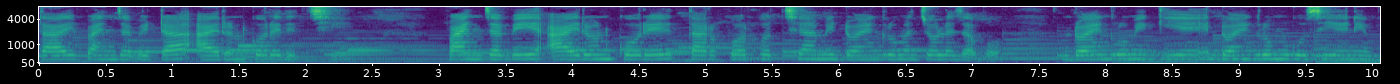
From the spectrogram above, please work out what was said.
তাই পাঞ্জাবিটা আয়রন করে দিচ্ছি। পাঞ্জাবি, আয়রন করে তারপর হচ্ছে আমি ড্রয়িং রুমে চলে যাব। ড্রয়িং রুমে গিয়ে ড্রয়িং রুম গুছিয়ে নিব।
